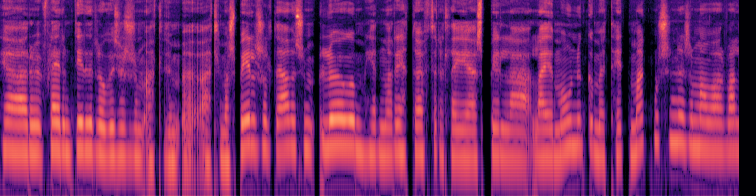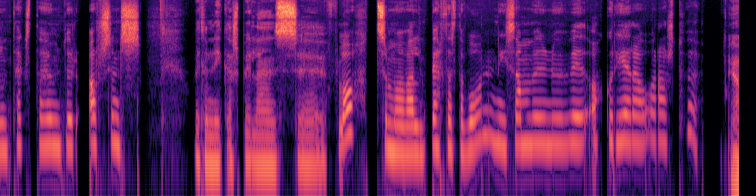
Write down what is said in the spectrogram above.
hér eru fleirum dýrðir og við séum uh, ætlum að spila svolítið af þessum lögum. Hérna rétt á eftir ætla ég að spila lægið Móningu með Teit Magnúsinni sem var valin textahöfundur ársins. Og við ætlum líka að spila hans uh, flott sem var valin Bertasta vonin í samfunnu við okkur hér á Rás 2. Já,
